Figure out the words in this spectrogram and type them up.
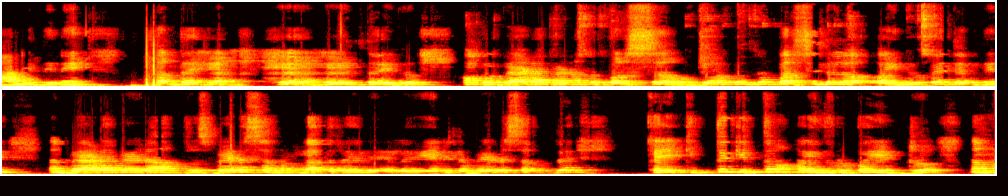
ನಾನಿದ್ದೀನಿ. ಅಂತ ಹೇಳ್ತಾ ಇದ್ರು. ಆಗ ಬೇಡ ಬೇಡ ಅಂದ್ರೆ ಪರ್ಸ್ ಜಾಬ್ ಪರ್ಸಿಂದೆಲ್ಲ ಐನೂರು ರೂಪಾಯಿ ತೆಗ್ದು, ನಾನು ಬೇಡ ಬೇಡ ಅಂದ್ರು, ಬೇಡ ಸರ್ ನಮ್ಗೆ ಆತರ ಎಲ್ಲ ಏನಿಲ್ಲ, ಬೇಡ ಸರ್ ಅಂದ್ರೆ ಕೈ ಕಿತ್ತು ಕಿತ್ತು ಐನೂರು ರೂಪಾಯಿ ಇಟ್ರು. ನಾನು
